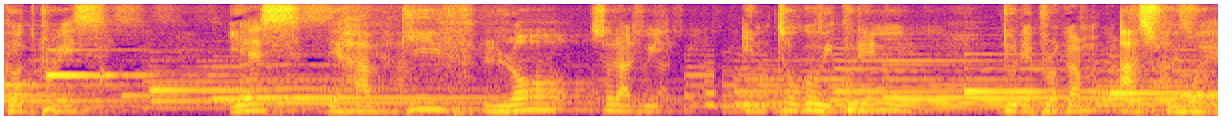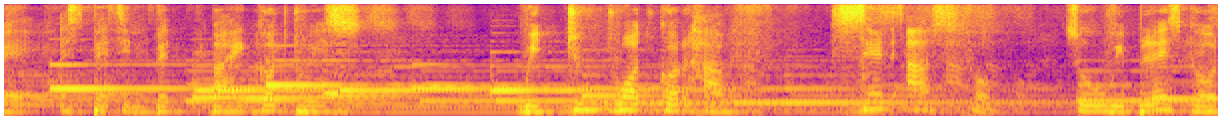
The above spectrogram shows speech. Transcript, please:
God's grace. Yes, they have give law so that we in Togo we couldn't do the program as we were expecting, but by God's grace we do what God have sent us for. So we bless God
